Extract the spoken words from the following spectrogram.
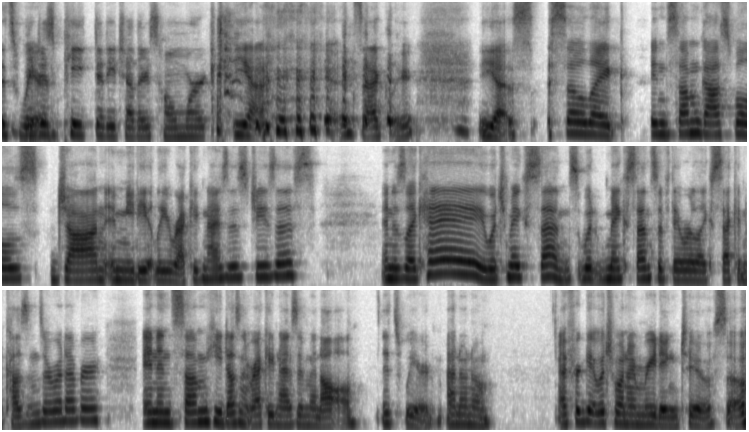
it's weird. They just peeked at each other's homework. yeah, exactly. yes. So, like in some gospels, John immediately recognizes Jesus and is like, hey, which makes sense. Would make sense if they were like second cousins or whatever. And in some, he doesn't recognize him at all. It's weird. I don't know. I forget which one I'm reading too. So,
